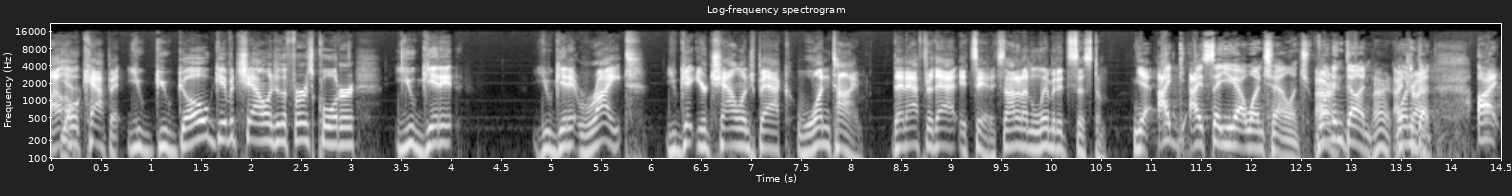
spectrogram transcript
I'll, yeah. I'll cap it. You you go give a challenge in the first quarter you get it you get it right, you get your challenge back one time. Then after that, it's it. It's not an unlimited system. Yeah, I, I say you got one challenge. All one right. and done. All right, one and done. All right,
